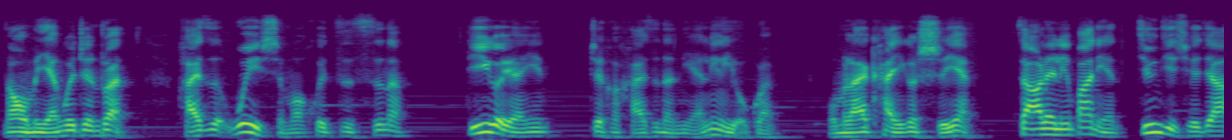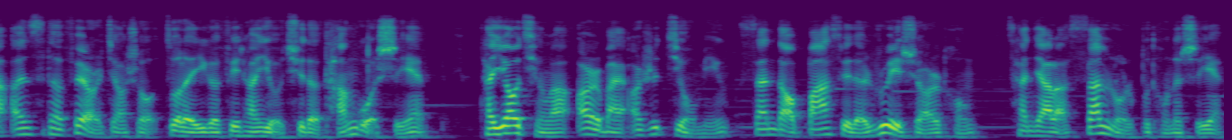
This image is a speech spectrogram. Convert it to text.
那我们言归正传，孩子为什么会自私呢？第一个原因，这和孩子的年龄有关。我们来看一个实验。在二零零八年，经济学家恩斯特费尔教授做了一个非常有趣的糖果实验。他邀请了二百二十九名三到八岁的瑞士儿童参加了三轮不同的实验。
